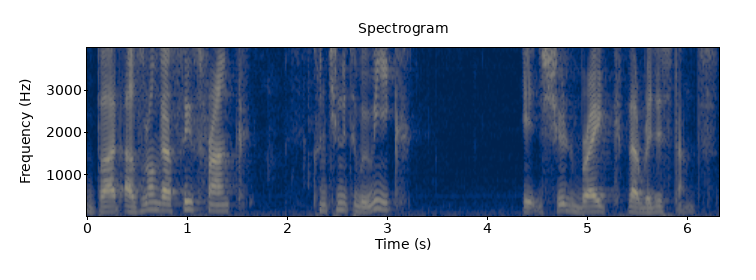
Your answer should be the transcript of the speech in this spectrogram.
but as long as Swiss franc continue to be weak, it should break the resistance.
